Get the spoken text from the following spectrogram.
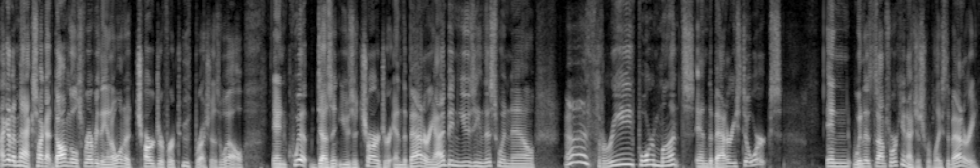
I got a Mac, so I got dongles for everything, and I want a charger for a toothbrush as well. And Quip doesn't use a charger, and the battery, I've been using this one now uh, three, four months, and the battery still works. And when it stops working, I just replace the battery.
